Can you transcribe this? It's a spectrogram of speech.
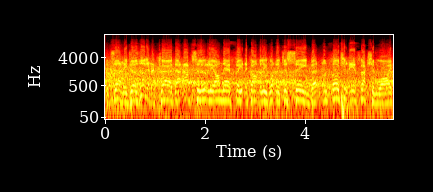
It certainly does. Look at the crowd. They're absolutely on their feet. They can't believe what they've just seen, but unfortunately a fraction wide.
